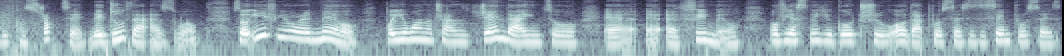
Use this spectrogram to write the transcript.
reconstructed. They do that as well. So if you're a male, but you want to transgender into a, a, a, female, obviously you go through all that process. It's the same process.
